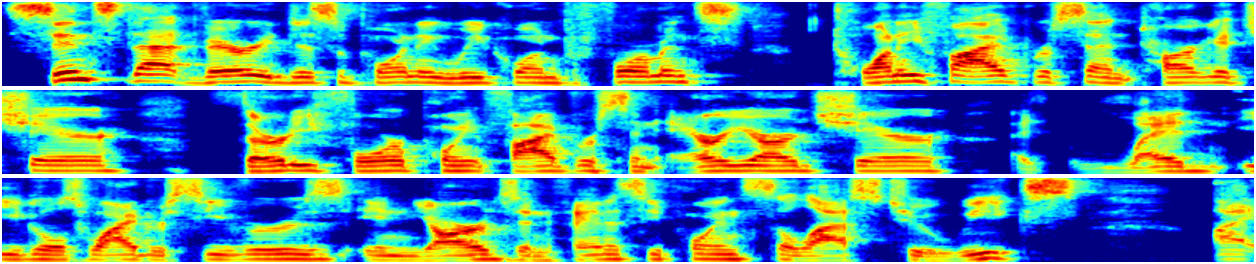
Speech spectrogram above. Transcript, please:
Since that very disappointing week one performance, 25% target share, 34.5% air yard share, led Eagles wide receivers in yards and fantasy points the last two weeks. I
